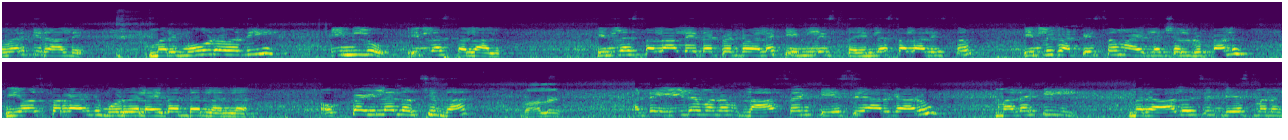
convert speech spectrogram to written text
ఎవరికి రాలే. మరి మూడవది ఇండ్లు ఇళ్ళ స్థలాలు. ఇండ్ల స్థలాలు లేనటువంటి వాళ్ళకి ఇండ్లు ఇస్తాం ఇండ్ల స్థలాలు ఇస్తాం ఇండ్లు కట్టిస్తాం ఐదు లక్షల రూపాయలు. నియోజకవర్గానికి మూడు వేల ఐదు వందలు అన్నారు ఒక్క ఇల్లని వచ్చిందా? రాలే. అంటే ఈడ మనం లాస్ట్ టైం కేసీఆర్ గారు మనకి మరి ఆలోచన చేసి మనం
